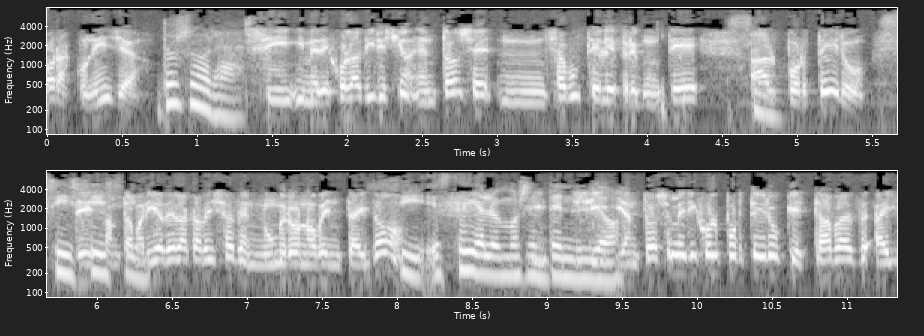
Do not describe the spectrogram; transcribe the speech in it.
horas con ella. ¿Dos horas? Sí, y me dejó la dirección. Entonces, mm, ¿sabe usted? Le pregunté Sí. al portero Sí, de sí, Santa. María de la Cabeza del número 92. Sí, esto ya lo hemos Y- entendido. sí, y entonces me dijo el portero que estaba ahí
